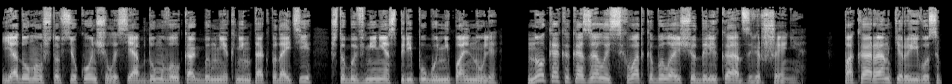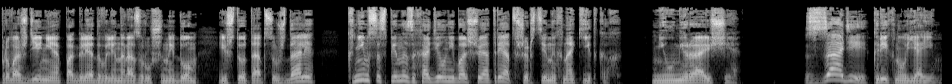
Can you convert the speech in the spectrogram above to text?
Я думал, что все кончилось и обдумывал, как бы мне к ним так подойти, чтобы в меня с перепугу не пальнули, но, как оказалось, схватка была еще далека от завершения. Пока ранкеры и его сопровождение поглядывали на разрушенный дом и что-то обсуждали, к ним со спины заходил небольшой отряд в шерстяных накидках. Неумирающие, «Сзади!» — крикнул я им.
